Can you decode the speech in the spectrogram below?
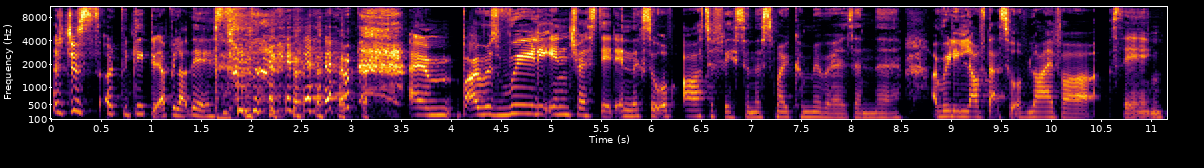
I just, I'd be giggling, I'd be like this. um, but I was really interested in the sort of artifice and the smoke and mirrors and the, I really loved that sort of live art thing.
